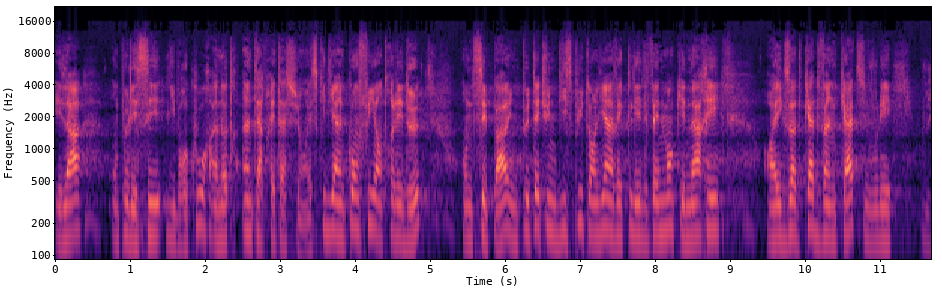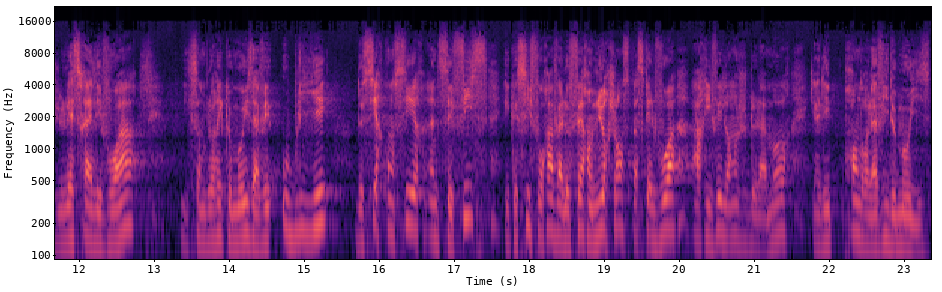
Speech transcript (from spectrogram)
Et là, on peut laisser libre cours à notre interprétation. Est-ce qu'il y a un conflit entre les deux? On ne sait pas, peut-être une dispute en lien avec l'événement qui est narré en Exode 4, 24, si vous voulez, je vous laisserai aller voir. Il semblerait que Moïse avait oublié de circoncire un de ses fils et que Siphora va le faire en urgence parce qu'elle voit arriver l'ange de la mort qui allait prendre la vie de Moïse.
